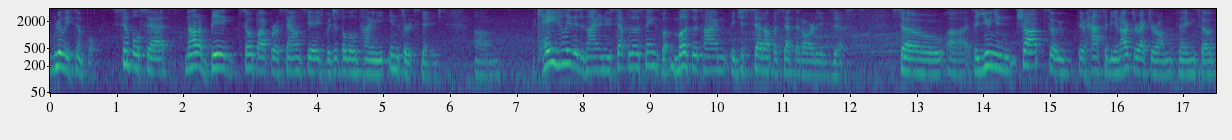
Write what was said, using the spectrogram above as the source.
really simple. Simple set, not a big soap opera soundstage, but just a little tiny insert stage. Um, Occasionally they design a new set for those things, but most of the time they just set up a set that already exists. So uh, it's a union shop, so there has to be an art director on the thing, so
